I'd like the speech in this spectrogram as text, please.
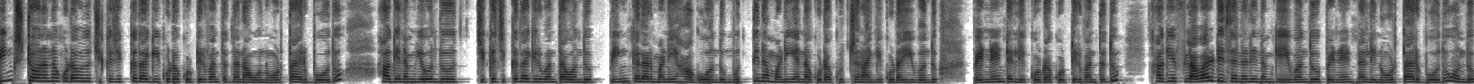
ಪಿಂಕ್ ಸ್ಟೋನನ್ನು ಕೂಡ ಒಂದು ಚಿಕ್ಕ ಚಿಕ್ಕದಾಗಿ ಕೂಡ ಕೊಟ್ಟಿರುವಂಥದ್ದನ್ನು ನಾವು ನೋಡ್ತಾ ಇರ್ಬೋದು. ಹಾಗೆ ನಮಗೆ ಒಂದು ಚಿಕ್ಕ ಚಿಕ್ಕದಾಗಿರುವಂಥ ಒಂದು ಪಿಂಕ್ ಕಲರ್ ಮಣಿ ಹಾಗೂ ಒಂದು ಮುತ್ತಿನ ಮಣಿಯನ್ನು ಕೂಡ ಕುಚ್ಚನಾಗಿ ಕೂಡ ಈ ಒಂದು ಪೆಂಡೆಂಟಲ್ಲಿ ಕೂಡ ಕೊಟ್ಟಿರುವಂಥದ್ದು ಹಾಗೆ ಫ್ಲವರ್ ಡಿಸೈನಲ್ಲಿ ನಮಗೆ ಈ ಒಂದು ಪೆಂಡೆಂಟ್ನಲ್ಲಿ ನೋಡ್ತಾ ಇರ್ಬೋದು. ಒಂದು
